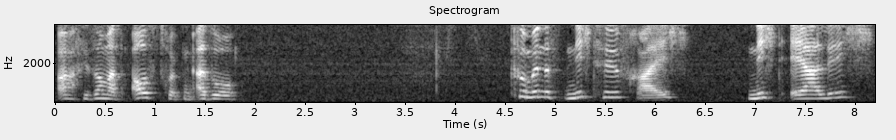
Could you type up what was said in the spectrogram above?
ach, wie soll man es ausdrücken? Also zumindest nicht hilfreich, nicht ehrlich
